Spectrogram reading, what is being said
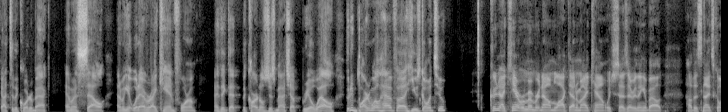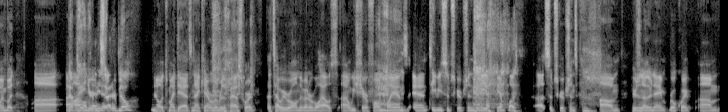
got to the quarterback, and I'm going to sell and I'm going to get whatever I can for him. I think that the Cardinals just match up real well. Who did Barnwell have uh, Hughes going to? Couldn't I can't remember now. I'm locked out of my account, which says everything about how this night's going. But uh, I'm not paying I'll your insider bill. No, it's my dad's, and I can't remember the password. That's how we roll in the venerable house. Uh, we share phone plans and TV subscriptions and ESPN Plus uh, subscriptions. Um, here's another name, real quick. Um,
